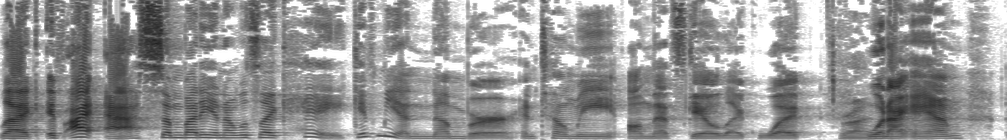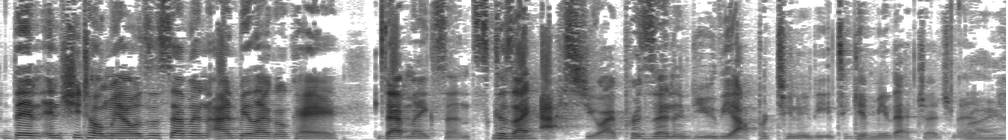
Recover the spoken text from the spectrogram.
Like, if I asked somebody and I was like, "Hey, give me a number and tell me on that scale, like what Right. what I am," then and she told me I was a seven, I'd be like, "Okay, that makes sense," because Mm-hmm. I asked you, I presented you the opportunity to give me that judgment. right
